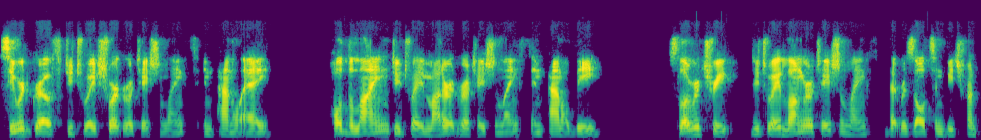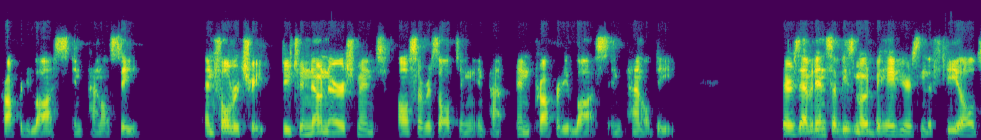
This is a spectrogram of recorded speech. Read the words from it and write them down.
Seaward growth due to a short rotation length in panel A, hold the line due to a moderate rotation length in panel B, slow retreat due to a long rotation length that results in beachfront property loss in panel C, and full retreat due to no nourishment also resulting in, in property loss in panel D. There's evidence of these mode behaviors in the field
